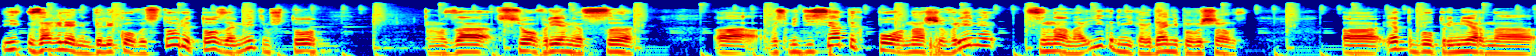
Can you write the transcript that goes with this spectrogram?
и заглянем далеко в историю, то заметим, что за все время с 80-х а, по наше время цена на игры никогда не повышалась. А, это был примерно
